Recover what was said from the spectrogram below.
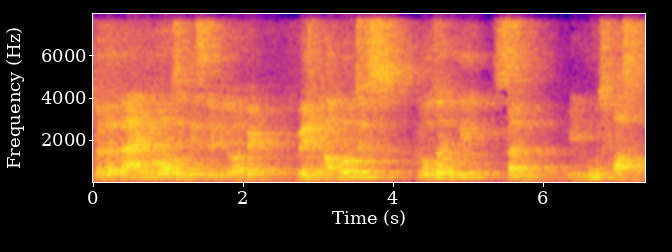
When the planet revolves in this elliptical orbit, when it approaches closer to the sun, it moves faster.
